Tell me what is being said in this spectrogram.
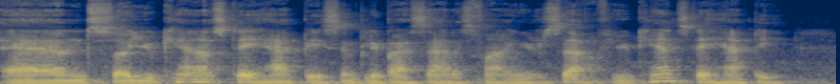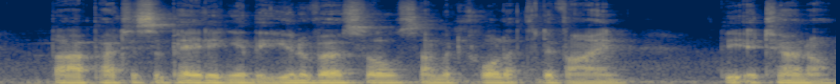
And so you cannot stay happy simply by satisfying yourself. You can't stay happy by participating in the universal, some would call it the divine, the eternal,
